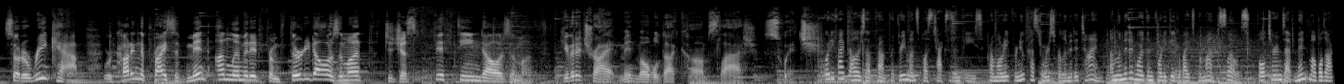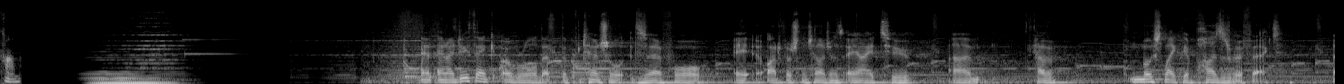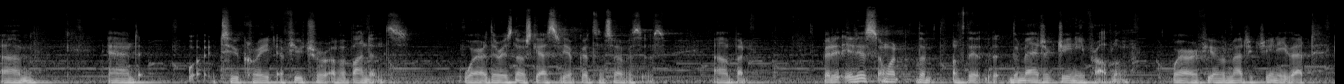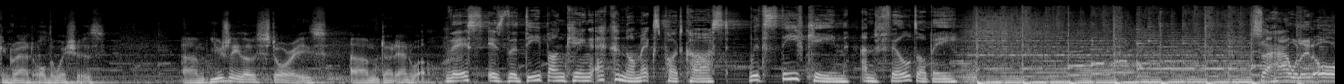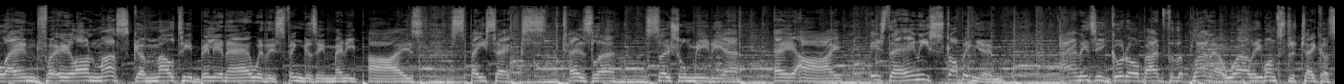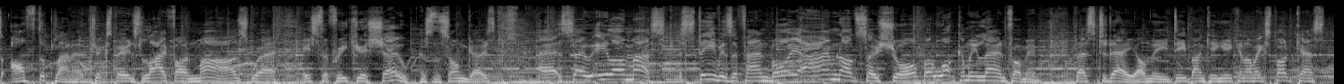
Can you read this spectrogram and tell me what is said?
F- So to recap, we're cutting the price of Mint Unlimited from $30 a month to just $15 a month. Give it a try at mintmobile.com slash switch. $45 upfront for three months plus taxes and fees. Promo rate for new customers for limited time. Unlimited more than 40 gigabytes per month. Slows. Full terms at mintmobile.com. And, and I do think overall that the potential is there for artificial intelligence, AI, to um, have most likely a positive effect um, and w- to create a future of abundance where there is no scarcity of goods and services. Uh, but but it, it is somewhat the, of the, the, magic genie problem, where if you have a magic genie that can grant all the wishes, um, usually those stories um, don't end well. This is the Debunking Economics Podcast with Steve Keen and Phil Dobbie. So, how will it all end for Elon Musk, a multi billionaire with his fingers in many pies? SpaceX, Tesla, social media, AI. Is there any stopping him? And is he good or bad for the planet? Well, he wants to take us off the planet to experience life on Mars, where it's the freakiest show, as the song goes. Uh, so, Elon Musk, Steve is a fanboy. I'm not so sure, but what can we learn from him? That's today on the Debunking Economics podcast.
